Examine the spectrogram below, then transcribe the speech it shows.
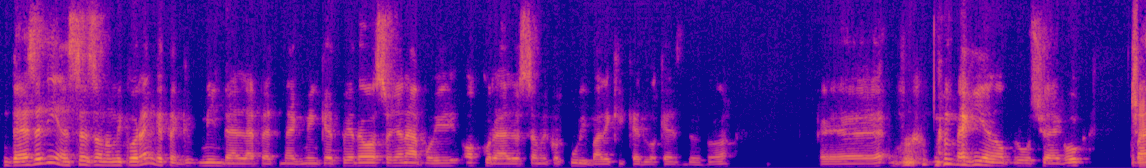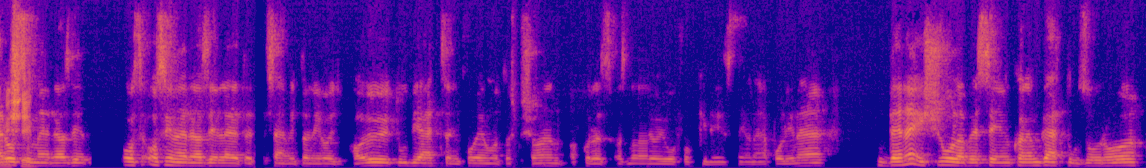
De ez egy ilyen szezon, amikor rengeteg minden lepett meg minket, például az, hogy a Nápoli akkor áll össze, amikor Kulibáli kikerül a kezdőből. meg ilyen apróságok. Bár Oszimenre azért Oszimerre azért lehetett számítani, hogy ha ő tud játszani folyamatosan, akkor az, az nagyon jól fog kinézni a Nápolinál. De ne is róla beszéljünk, hanem Gattuzóról,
